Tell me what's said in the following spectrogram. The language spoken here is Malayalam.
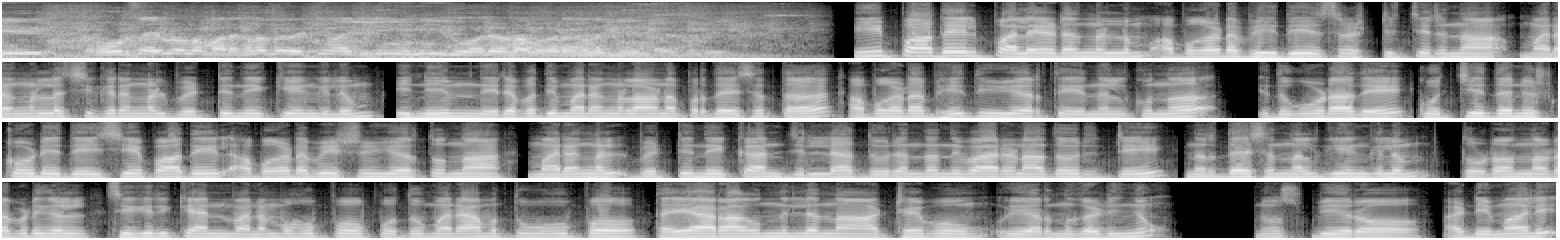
റോഡ് സൈഡിലുള്ള മരങ്ങളൊക്കെ വെട്ടിമാറ്റി ഇനി ഇതുപോലെയുള്ള അപകടങ്ങൾ ഇനി ഉണ്ടായിക്കൊണ്ടിരിക്കും ഈ പാതയിൽ പലയിടങ്ങളിലും അപകടഭീതി സൃഷ്ടിച്ചിരുന്ന മരങ്ങളുടെ ശിഖരങ്ങൾ വെട്ടിനീക്കിയെങ്കിലും ഇനിയും നിരവധി മരങ്ങളാണ് പ്രദേശത്ത് അപകടഭീതി ഉയർത്തി നിൽക്കുന്നത്. ഇതുകൂടാതെ കൊച്ചി ധനുഷ്കോടി ദേശീയപാതയിൽ അപകട ഭീഷണി ഉയർത്തുന്ന മരങ്ങൾ വെട്ടിനീക്കാൻ ജില്ലാ ദുരന്ത നിവാരണ അതോറിറ്റി നിർദ്ദേശം നൽകിയെങ്കിലും തുടർ നടപടികൾ സ്വീകരിക്കാൻ വനംവകുപ്പോ പൊതുമരാമത്ത് വകുപ്പോ തയ്യാറാകുന്നില്ലെന്ന ആക്ഷേപവും ഉയർന്നു കഴിഞ്ഞു. News bureau Adimali.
